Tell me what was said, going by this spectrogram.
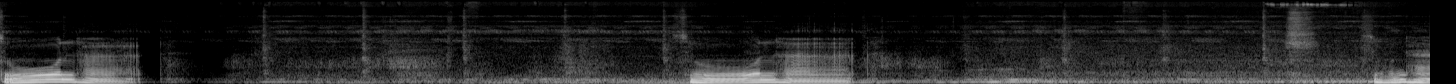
ศูนย์ห้าศูนย์ห้า ศูนย์ห้า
